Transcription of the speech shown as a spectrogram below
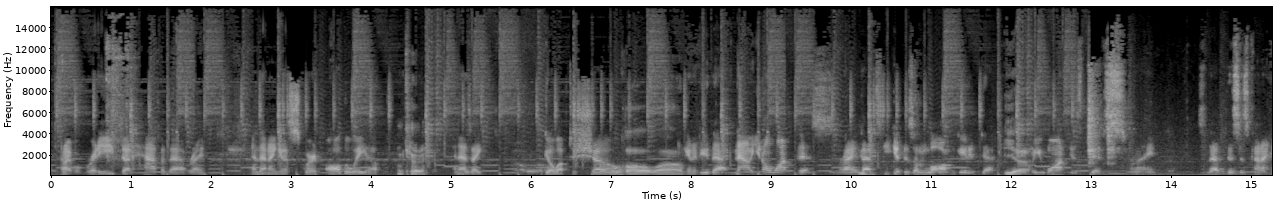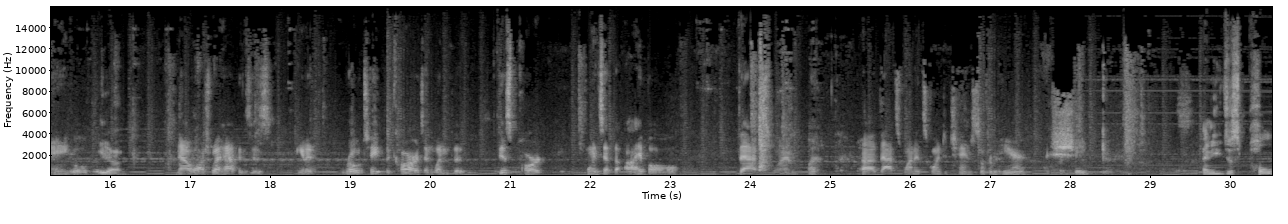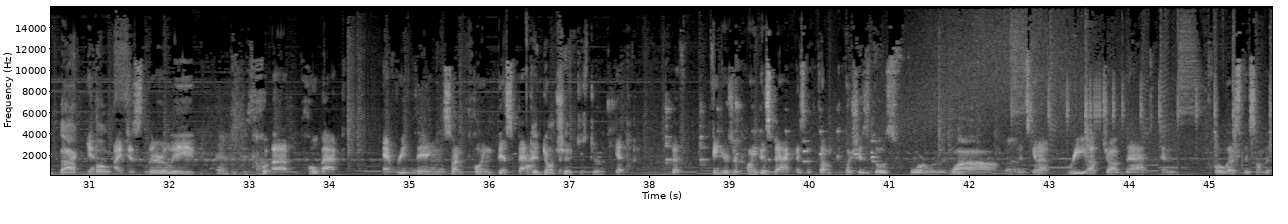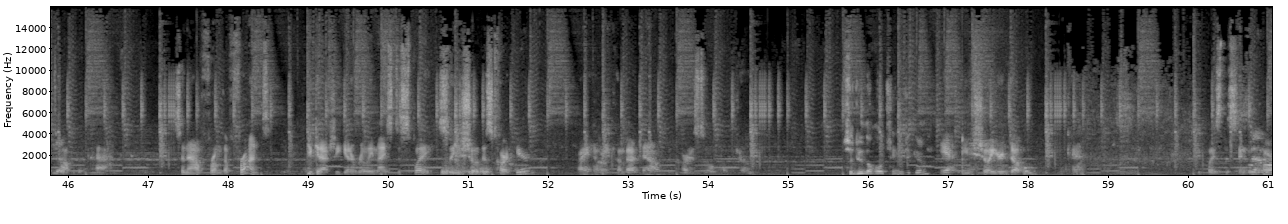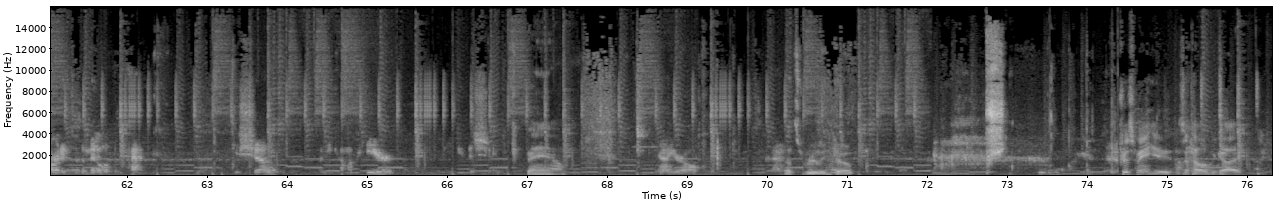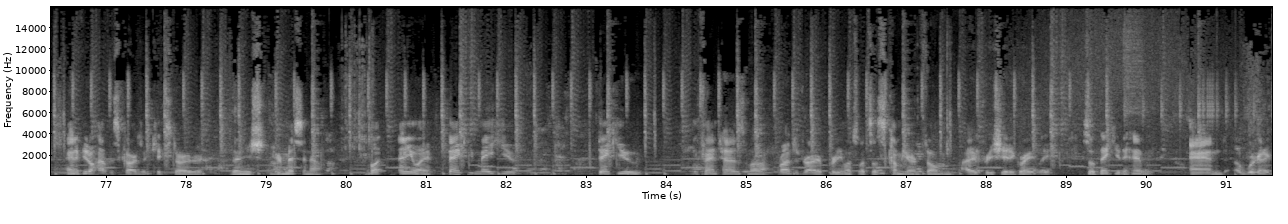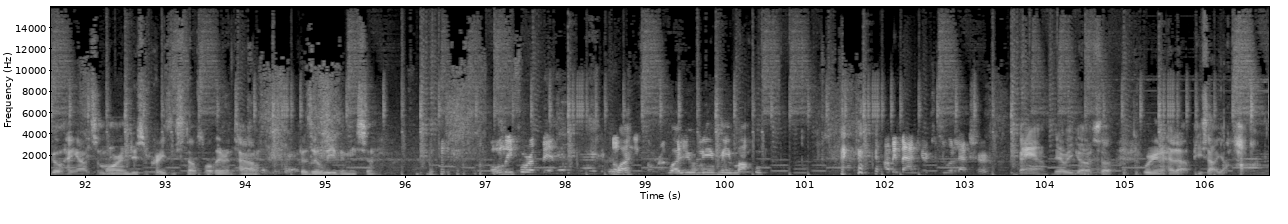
and I've already done half of that, right? And then I'm gonna square it all the way up, Okay. and as I go up to show, Oh wow. I'm gonna do that. Now, you don't want this, right? That's you get this elongated deck. Yeah. What you want is this, right? So that this is kind of angled. Yeah. Now watch what happens is you're gonna rotate the cards, and when the this part points at the eyeball, that's when what? Uh, that's when it's going to change. So from here, I shake. And you just pull back Yeah, both. I just literally pu- uh, pull back everything. So I'm pulling this back. okay, don't shake. Just do it. Yep. The fingers are pulling this back as the thumb pushes those forward. Wow. It's gonna re-up jog that and coalesce this on the top of the pack. So now from the front, you can actually get a really nice display. So you show this card here, right? And when you come back down, the card is still up jog. So do the whole change again. Yeah, you show your double, okay? You place the single card into the middle of the pack. You show, then you come up here, you do this shake. Bam. Now you're all okay. That's really dope. Chris Mayhew is a hell of a guy, and if you don't have this car as a Kickstarter, then you sh- you're missing out. But anyway, thank you Mayhew. Thank you Fantasma. Roger Dreyer pretty much lets us come here and film. I appreciate it greatly. So thank you to him. And uh, we're gonna go hang out some more and do some crazy stuff while they're in town because they're leaving me soon. Only for a bit. Why? Only for a Why you leave me, Mayhew? I'll be back here to do a lecture. Bam! There we go. So we're gonna head out. Peace out, y'all. Ha!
